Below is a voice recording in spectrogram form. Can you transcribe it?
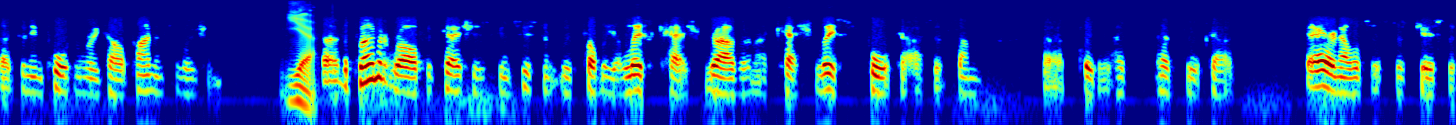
That's an important retail payment solution. Yeah. Uh, the permanent role for cash is consistent with probably a less cash rather than a cash less forecast that some uh, people have have forecast. Our analysis suggests that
